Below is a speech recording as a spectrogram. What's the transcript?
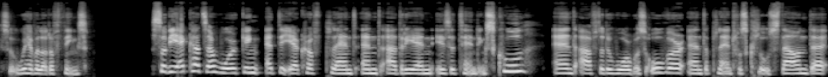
So we have a lot of things. So the Eckhardts are working at the aircraft plant, and Adrienne is attending school. And after the war was over and the plant was closed down, the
